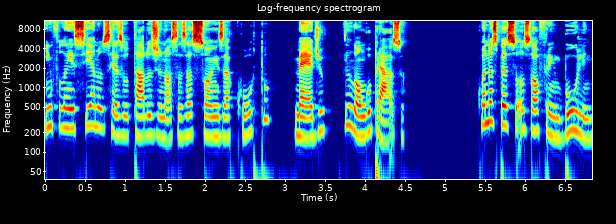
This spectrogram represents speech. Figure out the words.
influencia nos resultados de nossas ações a curto, médio e longo prazo. Quando as pessoas sofrem bullying,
